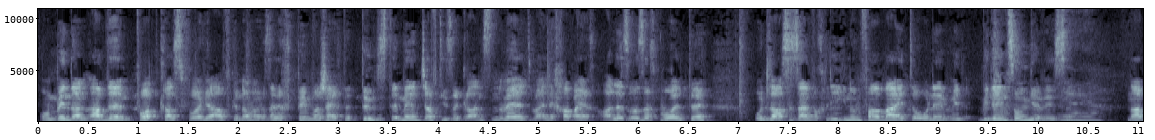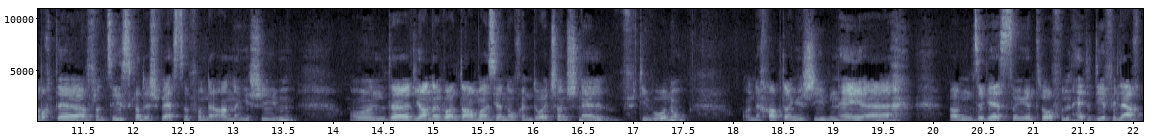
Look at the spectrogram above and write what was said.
Und bin dann, habe eine Podcast-Folge aufgenommen und gesagt, ich bin wahrscheinlich der dümmste Mensch auf dieser ganzen Welt, weil ich habe eigentlich alles, was ich wollte und lasse es einfach liegen und fahre weiter, ohne wieder ins Ungewisse. Ja, ja. Dann habe ich der Franziska, der Schwester von der Anna, geschrieben und äh, die Anne war damals ja noch in Deutschland schnell für die Wohnung. Und ich habe dann geschrieben, hey, äh, wir haben uns ja gestern getroffen, hättet ihr vielleicht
